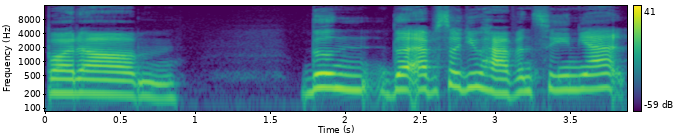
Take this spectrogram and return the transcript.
But um, the the episode you haven't seen yet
